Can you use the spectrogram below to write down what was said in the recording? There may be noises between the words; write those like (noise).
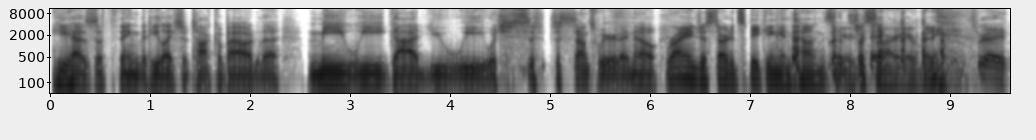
He has a thing that he likes to talk about the me, we, God, you, we, which is, (laughs) just sounds weird. I know. Ryan just started speaking in (laughs) tongues here. That's Just sorry, everybody. (laughs) That's right.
